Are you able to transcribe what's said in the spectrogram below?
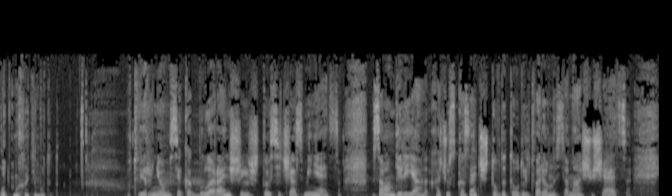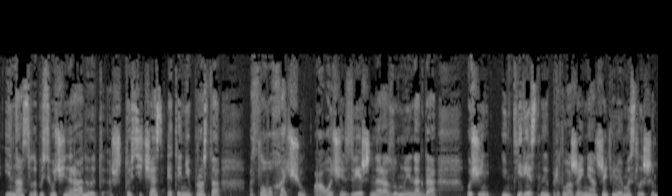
вот мы хотим вот это. Вот вернемся, как было раньше, и что сейчас меняется. На самом деле я хочу сказать, что вот эта удовлетворенность, она ощущается. И нас, допустим, очень радует, что сейчас это не просто слово «хочу», а очень взвешенные, разумные, иногда очень интересные предложения от жителей мы слышим.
